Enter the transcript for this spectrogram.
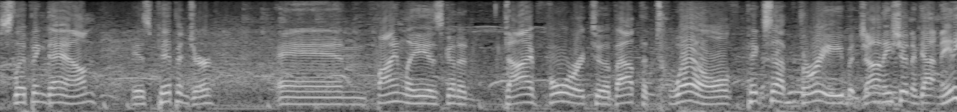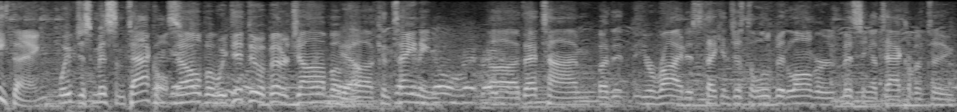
Slipping down is Pippinger, and finally is going to dive forward to about the 12, picks up three, but John, he shouldn't have gotten anything. We've just missed some tackles. No, but we did do a better job of yeah. uh, containing uh, that time. But it, you're right, it's taken just a little bit longer, missing a tackle or two.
